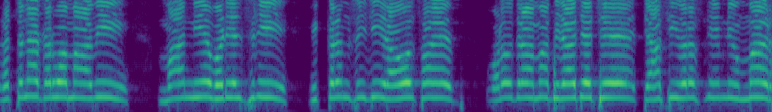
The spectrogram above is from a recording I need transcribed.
રચના કરવામાં આવી. માનનીય વડીલ શ્રી વિક્રમસિંહજી રાહુલ સાહેબ વડોદરામાં બિરાજે છે. ત્યાસી વર્ષની એમની ઉંમર.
